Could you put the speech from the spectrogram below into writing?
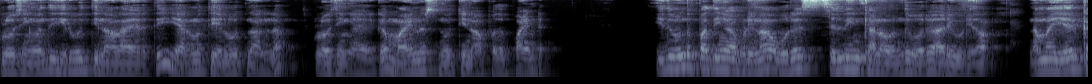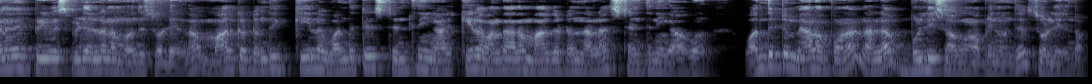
க்ளோசிங் வந்து இருபத்தி நாலாயிரத்தி இரநூத்தி எழுபத்தி நாலில் க்ளோசிங் ஆகிருக்கு மைனஸ் நூற்றி நாற்பது பாயிண்ட் இது வந்து பார்த்திங்க அப்படின்னா ஒரு செல்லிங்க்கான வந்து ஒரு அறிகுறி தான். நம்ம ஏற்கனவே ப்ரீவியஸ் வீடியோவில் நம்ம வந்து சொல்லியிருந்தோம். மார்க்கெட் வந்து கீழே வந்துட்டு ஸ்ட்ரென்த்னிங் ஆகி கீழே வந்தால் தான் மார்க்கெட் வந்து நல்லா ஸ்ட்ரென்த்னிங் ஆகும். வந்துட்டு மேலே போனால் நல்லா புல்லிஷ் ஆகும் அப்படின்னு வந்து சொல்லியிருந்தோம்.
